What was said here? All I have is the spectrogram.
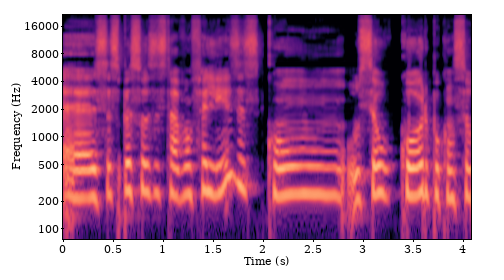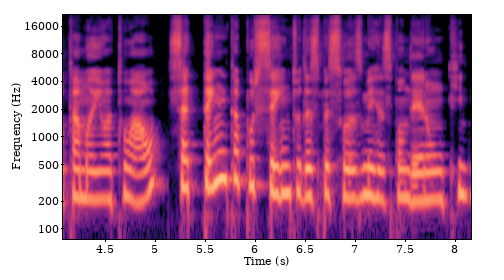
é, se as pessoas estavam felizes com o seu corpo, com o seu tamanho atual. 70% das pessoas me responderam que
